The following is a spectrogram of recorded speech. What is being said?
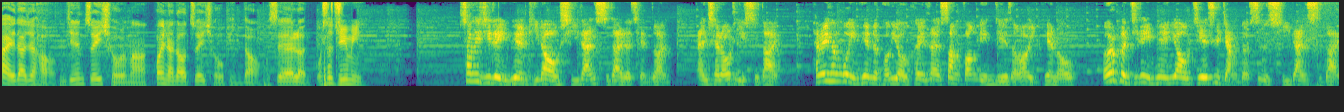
嗨，大家好，你今天追求了吗？欢迎来到追求频道，我是 Alan，我是 Jimmy。上一集的影片提到席丹时代的前传 Ancelotti 时代，还没看过影片的朋友可以在上方链接找到影片喽。而本集的影片要接续讲的是席丹时代，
